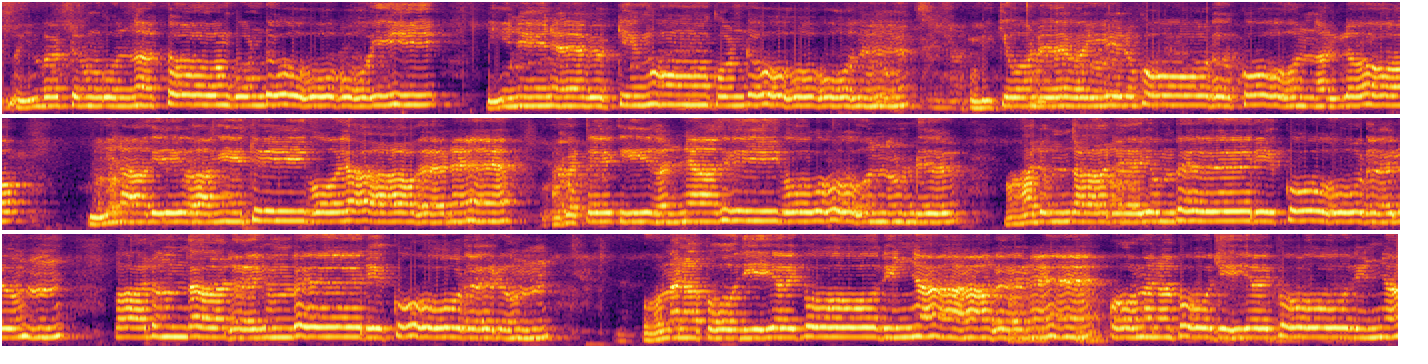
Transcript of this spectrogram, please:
മീൻപെട്ടും കുന്നത്തോം കൊണ്ടുപോയി. മീനിനെ വെട്ടിങ്ങോ കൊണ്ടുപോന്ന്. ഉണിക്കോണ്ട് കയ്യിൽ കൊടുക്കുന്നല്ലോ. മീനാകെ വാങ്ങിയിട്ട് പോയാവനെ അകത്തേക്ക് തന്നെ പോകുന്നുണ്ട്. പാലും താലയും പേരിക്കൂടലും പാലും താലയും പേരിക്കൂടലും. ഓമന പോതിയായി പോതിഞ്ഞാവനെ ഓമന പോതിയായി പോതിഞ്ഞവനെ.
